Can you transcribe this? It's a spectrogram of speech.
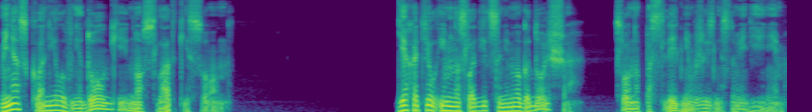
меня склонило в недолгий, но сладкий сон. Я хотел им насладиться немного дольше, словно последним в жизни сновидением.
